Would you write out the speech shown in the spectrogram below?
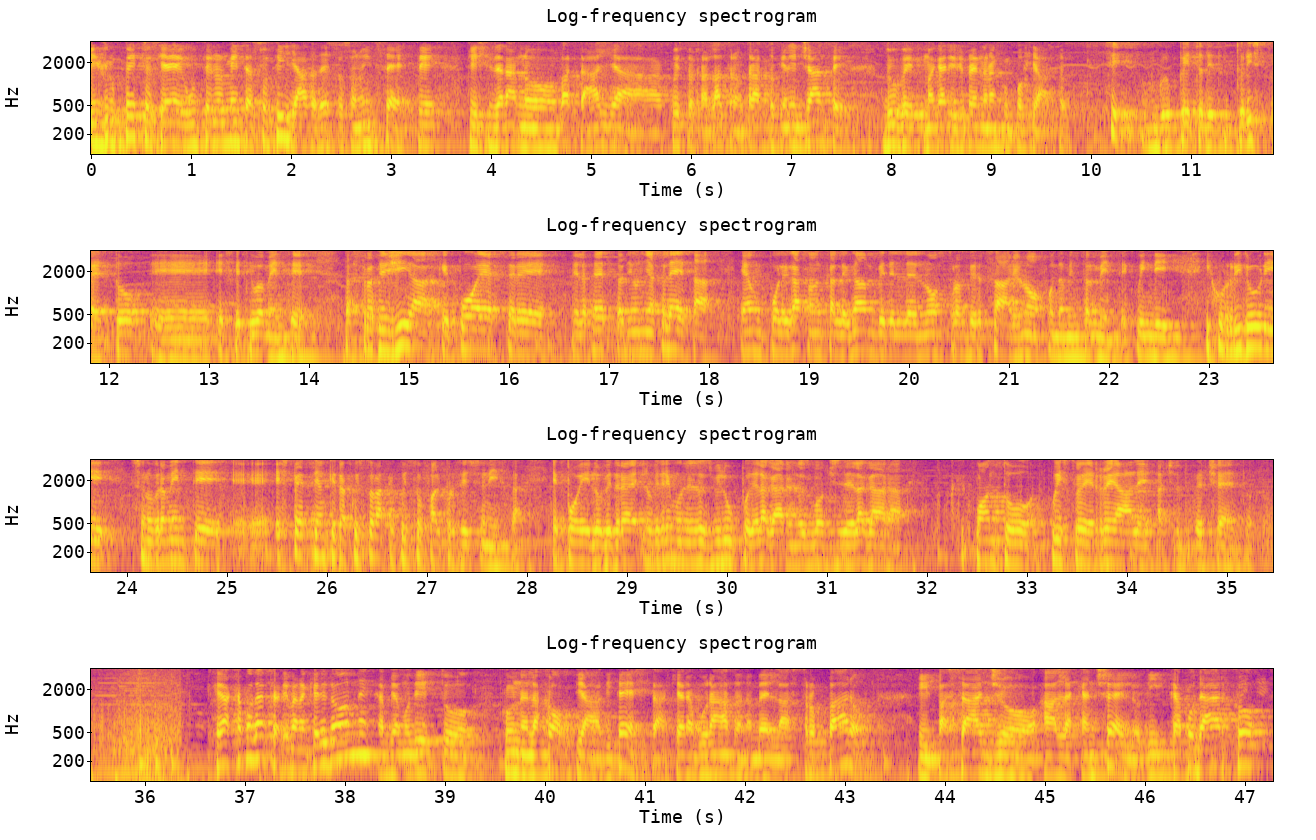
il gruppetto si è ulteriormente assottigliato, adesso sono in sette che si daranno battaglia, questo tra l'altro è un tratto pianeggiante dove magari riprendono anche un po' fiato. Sì, un gruppetto di tutto rispetto e effettivamente la strategia che può essere nella testa di ogni atleta è un po' legata anche alle gambe del nostro avversario, no? fondamentalmente, quindi i corridori sono veramente eh, esperti anche da questo lato e questo fa il professionista e poi lo, vedrei, lo vedremo nello sviluppo della gara, nello svolgere della gara quanto questo è reale al 100%. E a Capodarca arrivano anche le donne, abbiamo detto con la coppia di testa, Chiara Burato e una bella Stropparo, il passaggio al cancello di Capodarco.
